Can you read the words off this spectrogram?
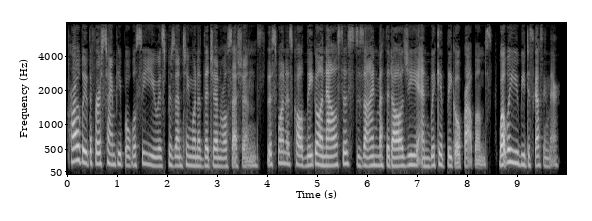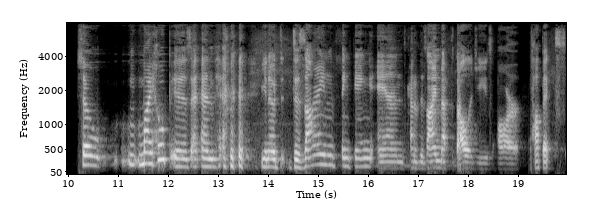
probably the first time people will see you is presenting one of the general sessions. This one is called Legal Analysis, Design Methodology, and Wicked Legal Problems. What will you be discussing there? So my hope is, and, and you know, d- design thinking and kind of design methodologies are topics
